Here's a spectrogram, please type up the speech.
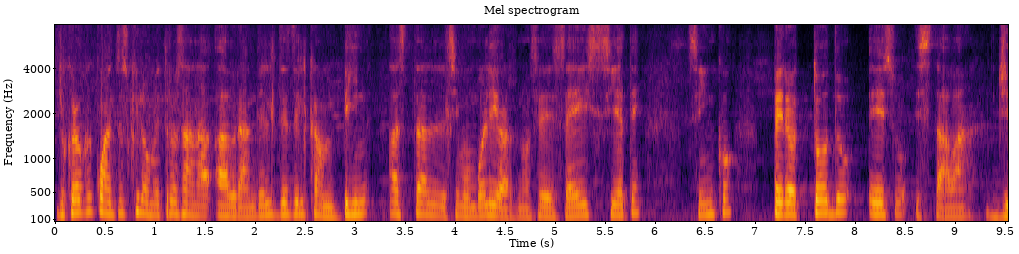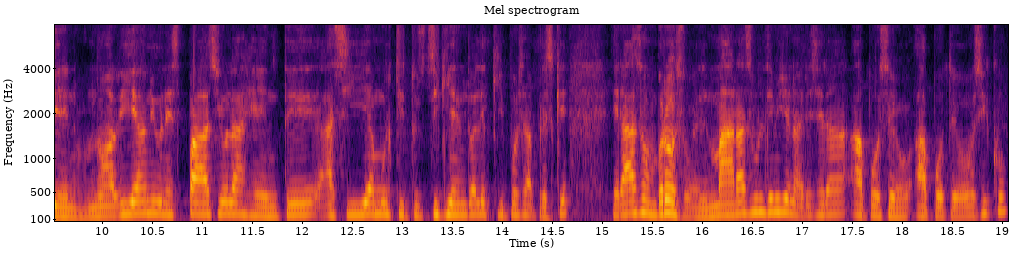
Yo creo que cuántos kilómetros habrán desde el Campín hasta el Simón Bolívar, no sé, 6, 7, 5, pero todo eso estaba lleno, no había ni un espacio, la gente hacía multitud siguiendo al equipo, o sea, pero es que era asombroso, el mar azul de Millonarios era aposeo, apoteósico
